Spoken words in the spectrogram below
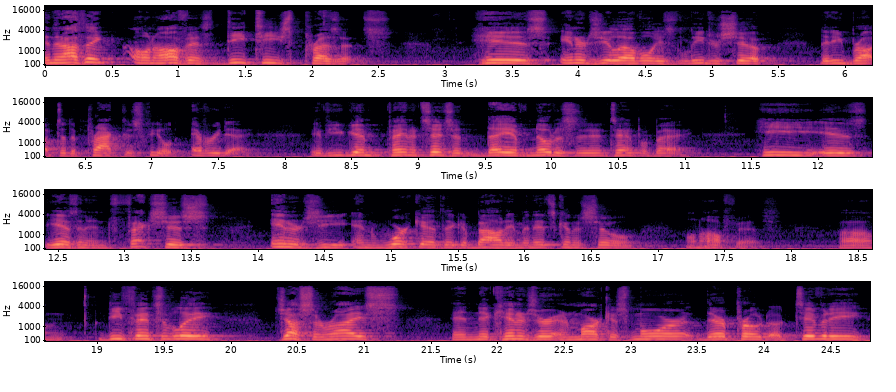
And then I think on offense, DT's presence, his energy level, his leadership that he brought to the practice field every day. If you've been paying attention, they have noticed it in Tampa Bay. He is he has an infectious energy and work ethic about him, and it's going to show on offense. Um, defensively, Justin Rice and Nick Heninger and Marcus Moore, their productivity,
